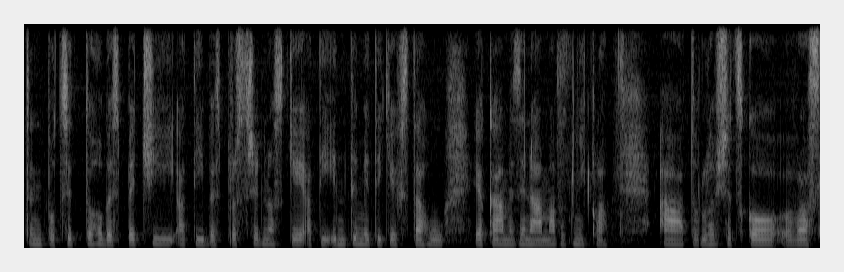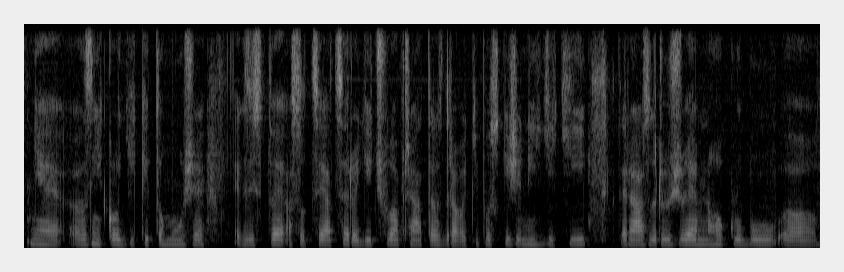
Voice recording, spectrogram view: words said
ten pocit toho bezpečí a té bezprostřednosti a té intimity těch vztahů, jaká mezi náma vznikla. A tohle všecko vlastně vzniklo díky tomu, že existuje asociace rodičů a přátel zdravotně postižených dětí, která združuje mnoho klubů eh,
